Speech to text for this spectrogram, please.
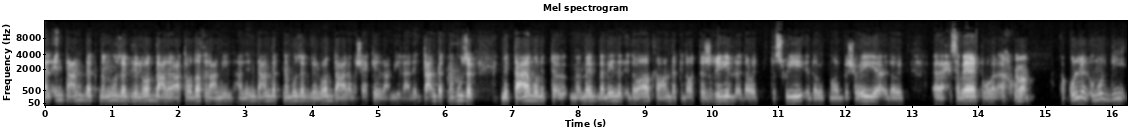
هل أنت عندك نموذج للرد على اعتراضات العميل؟ هل أنت عندك نموذج للرد على مشاكل العميل؟ هل أنت عندك. نموذج للتعامل الت- ما بين الإدارات؟ لو عندك إدارة تشغيل إدارة تسويق إدارة موارد بشرية إدارة آه، حسابات وما اخره تمام. فكل الأمور دي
